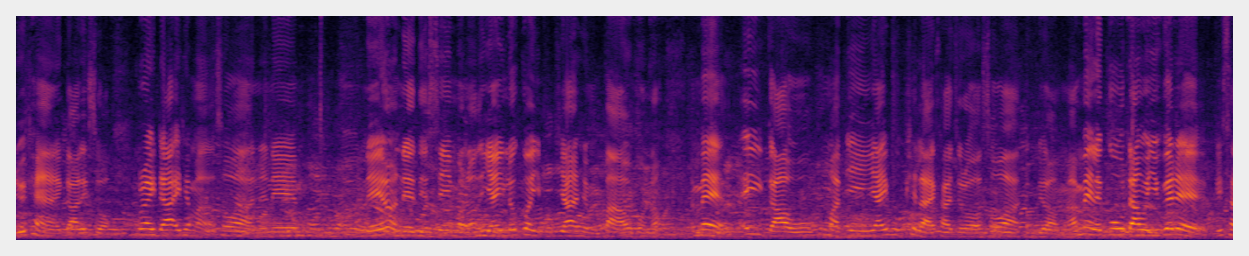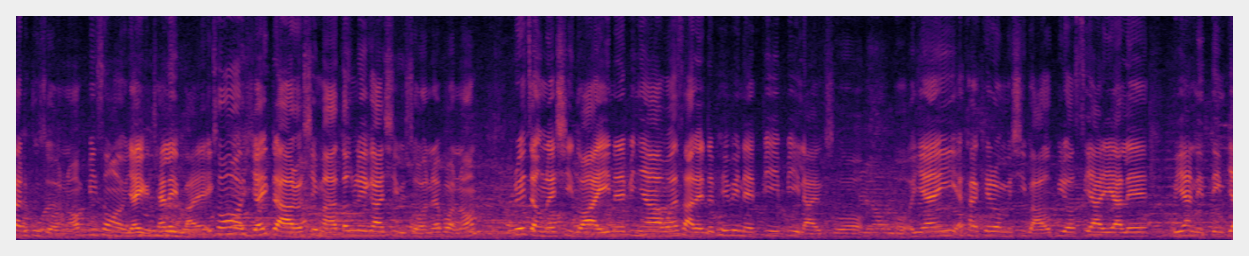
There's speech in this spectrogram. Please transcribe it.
ရွေးခံရတဲ့ကားလေးဆိုတော့ character အဲ့ထက်မှာအစောကနည်းနည်းနဲတော့နေသည်စင်းပေါ့နော်အရင်လောက်ကွက်ရတဲ့မပါဘူးပေါ့နော်အမေအဲ့ကားကိုခုမှပြင်ရိုက်ဖို့ဖြစ်လာတဲ့ခါကျတော့အစောကပြောရမယ်အမေလည်းကိုတောင်ဝင်ယူခဲ့တဲ့ကိစ္စတစ်ခုဆိုတော့နော်ပြီးဆုံးအောင်ရိုက်ရိုက်လိုက်ပါတယ်အစောရိုက်တာတော့ရှေ့မှာ3လေးကရှိပြီဆိုတော့ねပေါ့နော် တွေ့ကြုံလည်းရှိသွားပြီနဲ့ပညာဝမ်းစာလည်းတဖြည်းဖြည်းနဲ့ပြည့်ပြည့်လာပြီဆိုတော့ဟိုအရင်အခက်ခဲတော့မရှိပါဘူးပြီးတော့ဆရာတွေကလည်းဘေးကနေတင်ပြ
